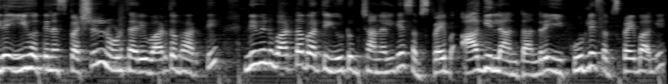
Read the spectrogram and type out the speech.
ಇದೇ ಈ ಹೊತ್ತಿನ ಸ್ಪೆಷಲ್ ನೋಡ್ತಾ ಇರಿ ವಾರ್ತಾ ಭಾರತಿ. ನೀವಿನ ವಾರ್ತಾ ಭಾರತಿ ಯೂಟ್ಯೂಬ್ ಚಾನಲ್ಗೆ ಸಬ್ಸ್ಕ್ರೈಬ್ ಆಗಿಲ್ಲ ಅಂತ ಅಂದರೆ ಈ ಕೂಡಲೇ ಸಬ್ಸ್ಕ್ರೈಬ್ ಆಗಿ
